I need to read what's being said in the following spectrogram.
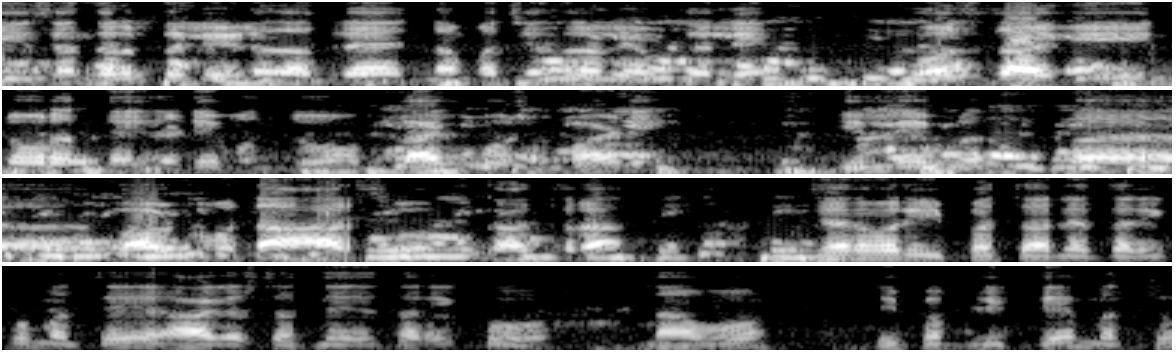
ಈ ಸಂದರ್ಭದಲ್ಲಿ ಹೇಳೋದಾದ್ರೆ ನಮ್ಮ ಚಂದ್ರಲೇಖದಲ್ಲಿ ಹೊಸದಾಗಿ ಇನ್ನೂರ ಹದಿನೈದು ಅಡಿ ಒಂದು ಫ್ಲಾಗ್ ಪೋಸ್ಟ್ ಮಾಡಿ ಇಲ್ಲಿ ಬಾವುಟವನ್ನ ಆರಿಸುವ ಮುಖಾಂತರ ಜನವರಿ ಇಪ್ಪತ್ತಾರನೇ ತಾರೀಕು ಮತ್ತೆ ಆಗಸ್ಟ್ ಹದಿನೈದನೇ ತಾರೀಕು ನಾವು ರಿಪಬ್ಲಿಕ್ ಡೇ ಮತ್ತು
